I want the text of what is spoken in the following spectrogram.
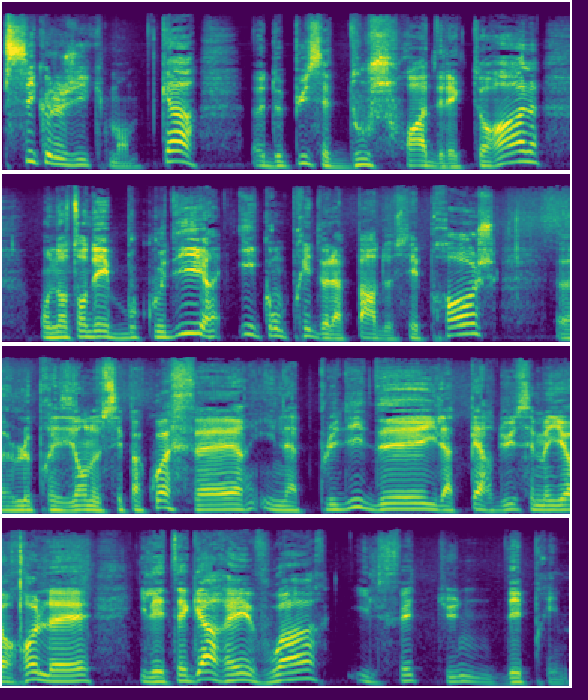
psychologiquement. Car euh, depuis cette douche froide électorale, on entendait beaucoup dire, y compris de la part de ses proches, euh, le président ne sait pas quoi faire, il n'a plus d'idées, il a perdu ses meilleurs relais, il est égaré, voire il fait une déprime.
